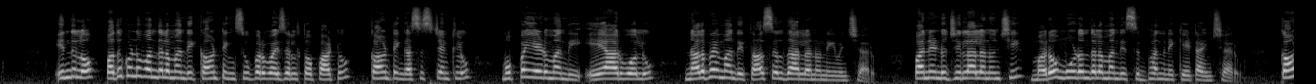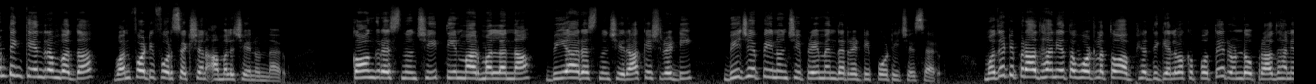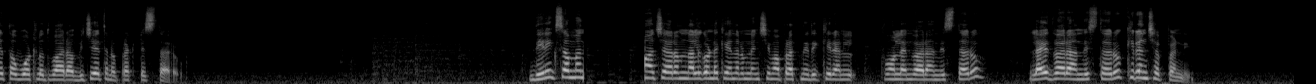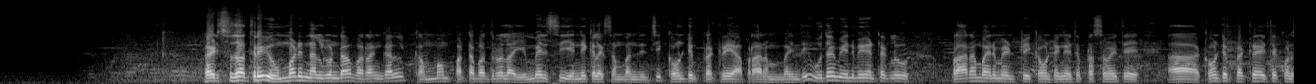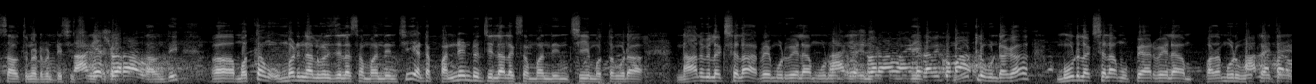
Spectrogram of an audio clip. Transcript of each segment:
ఇందులో పదకొండు వందల మంది కౌంటింగ్ సూపర్వైజర్లతో పాటు కౌంటింగ్ అసిస్టెంట్లు ముప్పై ఏడు మంది ఏఆర్ఓలు నలభై మంది తహసీల్దార్లను నియమించారు. పన్నెండు జిల్లాల నుంచి మరో మూడు వందల మంది సిబ్బందిని కేటాయించారు. కౌంటింగ్ కేంద్రం వద్ద వన్ ఫార్టీ ఫోర్ సెక్షన్ అమలు చేయనున్నారు. కాంగ్రెస్ నుంచి తీన్మార్ మల్లన్న బీఆర్ఎస్ నుంచి రాకేష్ రెడ్డి బీజేపీ నుంచి ప్రేమేందర్ రెడ్డి పోటీ చేశారు. మొదటి ప్రాధాన్యత ఓట్లతో అభ్యర్థి గెలవకపోతే రెండో ప్రాధాన్యత ఓట్ల ద్వారా విజేతను ప్రకటిస్తారు. దీనికి సంబంధించిన సమాచారం నల్గొండ కేంద్రం నుంచి మా ప్రతినిధి కిరణ్ ఫోన్ లైన్ ద్వారా అందిస్తారు. లైవ్ ద్వారా అందిస్తారు. కిరణ్ చెప్పండి. రైట్ సుధాత్రి ఉమ్మడి నల్గొండ వరంగల్ ఖమ్మం పట్టభద్రుల ఎమ్మెల్సీ ఎన్నికలకు సంబంధించి కౌంటింగ్ ప్రక్రియ ప్రారంభమైంది. ఉదయం ఎనిమిది గంటలకు ప్రారంభమైనటువంటి కౌంటింగ్ అయితే ప్రస్తుతం అయితే కౌంటింగ్ ప్రక్రియ అయితే కొనసాగుతున్నటువంటి సిచ్యువేషన్ ఉంది. మొత్తం ఉమ్మడి నల్గొండ జిల్లాకు సంబంధించి అంటే పన్నెండు జిల్లాలకు సంబంధించి మొత్తం కూడా నాలుగు లక్షల అరవై మూడు వేల మూడు వందల ఎనభై తొమ్మిది ఓట్లు ఉండగా మూడు లక్షల ముప్పై ఆరు వేల పదమూడు ఓట్లు అయితే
